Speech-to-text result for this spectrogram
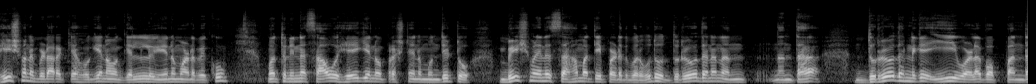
ಭೀಷ್ಮನ ಬಿಡಾರಕ್ಕೆ ಹೋಗಿ ನಾವು ಗೆಲ್ಲಲು ಏನು ಮಾಡಬೇಕು? ಮತ್ತು ನಿನ್ನ ಸಾವು ಹೇಗೆ ಅನ್ನೋ ಪ್ರಶ್ನೆಯನ್ನು ಮುಂದಿಟ್ಟು ಭೀಷ್ಮನಿಂದ ಸಹಮತಿ ಪಡೆದು ಬರುವುದು ದುರ್ಯೋಧನನಂತಹ ದುರ್ಯೋಧನಿಗೆ ಈ ಒಳ ಒಪ್ಪಂದ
